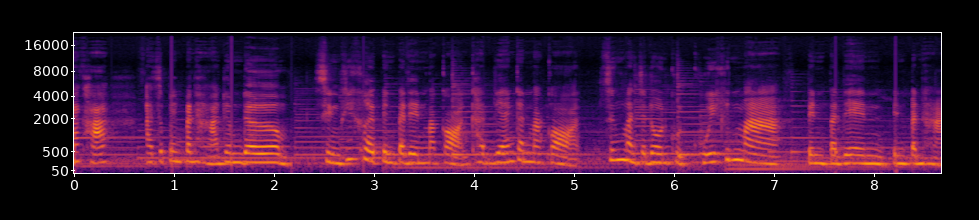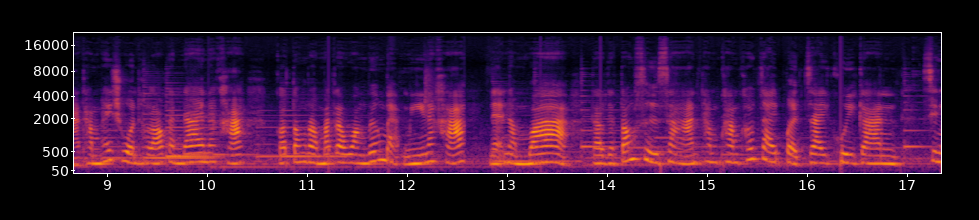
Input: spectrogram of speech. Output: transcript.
นะคะ อาจจะเป็นปัญหาเดิมๆ สิ่งที่เคยเป็นประเด็นมาก่อน ขัดแย้งกันมาก่อน ซึ่งมันจะโดนขุดคุ้ยขึ้นมา เป็นประเด็น เป็นปัญหาทำให้ชวนทะเลาะกันได้นะคะ ก็ต้องระมัดระวังเรื่องแบบนี้นะคะ แนะนำว่าเราจะต้องสื่อสารทำความเข้าใจเปิดใจคุยกัน สิ่ง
